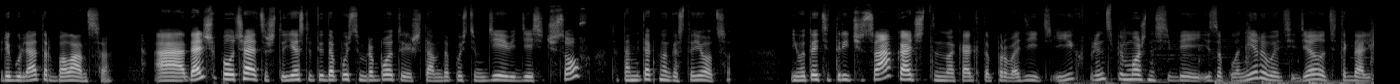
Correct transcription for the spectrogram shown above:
регулятор баланса. А дальше получается, что если ты, допустим, работаешь там, допустим, 9-10 часов, то там не так много остается. И вот эти три часа качественно как-то проводить, их, в принципе, можно себе и запланировать, и делать, и так далее.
